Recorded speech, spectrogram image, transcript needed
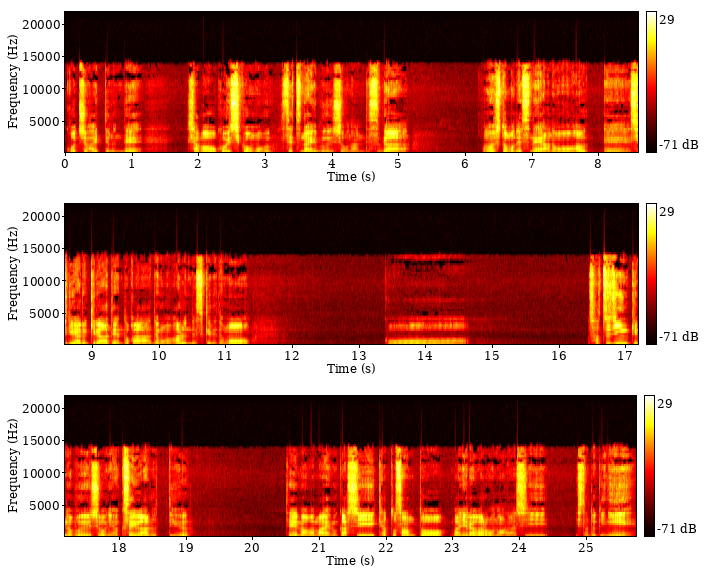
拘置所入ってるんで、シャバを恋しく思う切ない文章なんですが、この人もですね、あの、あえー、シリアルキラー店とかでもあるんですけれども、こう、殺人鬼の文章には癖があるっていう、テーマが前昔、キャットさんとバニラガローの話したときに、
